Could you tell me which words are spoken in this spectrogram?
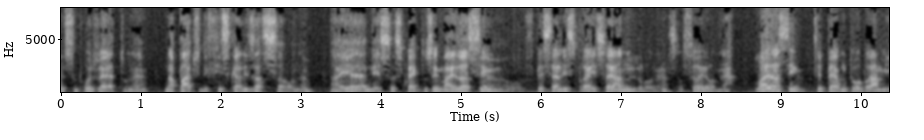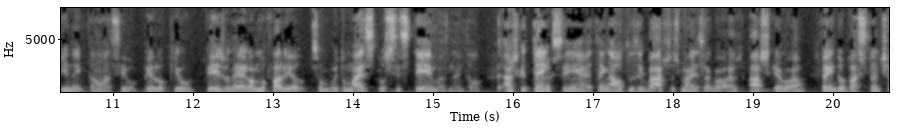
esse projeto, né, na parte de fiscalização, né. Aí é nesse aspecto sim, mas assim, o especialista para isso é Ângelo, né, não sou eu, né. Mas assim, você perguntou para mim, né? Então, assim, pelo que eu vejo, né? Como eu falei, eu sou muito mais dos sistemas, né? Então, acho que tem, sim, é, tem altos e baixos, mas agora, acho que agora está indo bastante,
